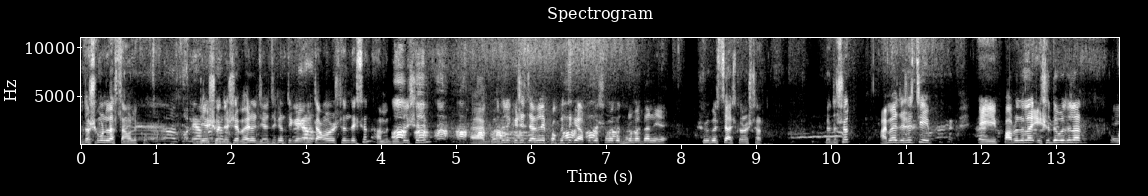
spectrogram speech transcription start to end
দর্শক মন্ডল, আসসালামু আলাইকুম দেশ ও দেশের বাইরে যে যেখান থেকে আমার অনুষ্ঠান দেখছেন আমি গদুল সেলিম। গদুলি কৃষি চ্যানেলের পক্ষ থেকে আপনাদের সবাইকে ধন্যবাদ জানিয়ে শুরু করছি আজকের অনুষ্ঠান। প্রিয় দর্শক আমি আজ এসেছি এই পাবনা জেলার ঈশ্বরদী উপজেলার এই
